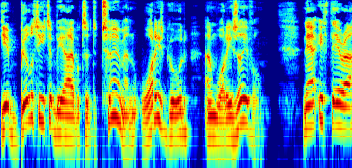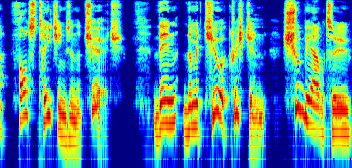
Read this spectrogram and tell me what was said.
The ability to be able to determine what is good and what is evil. Now, if there are false teachings in the church, then the mature Christian should be able to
